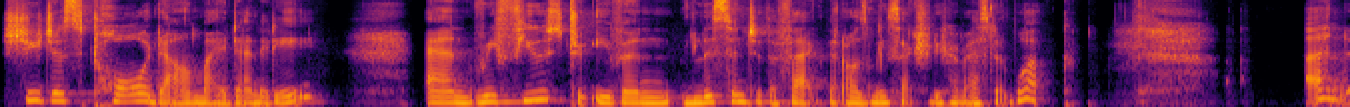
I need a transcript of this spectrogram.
she just tore down my identity and refused to even listen to the fact that I was being sexually harassed at work. And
